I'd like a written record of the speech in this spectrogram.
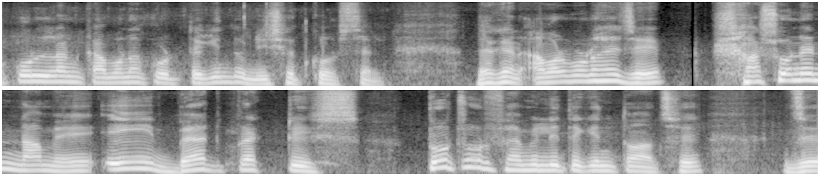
অকল্যাণ কামনা করতে কিন্তু নিষেধ করছেন। দেখেন, আমার মনে হয় যে শাসনের নামে এই ব্যাড প্র্যাকটিস প্রচুর ফ্যামিলিতে কিন্তু আছে যে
